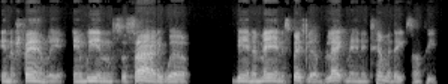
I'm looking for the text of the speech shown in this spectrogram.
in the family and we in a society where being a man, especially a black man, intimidates some people.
